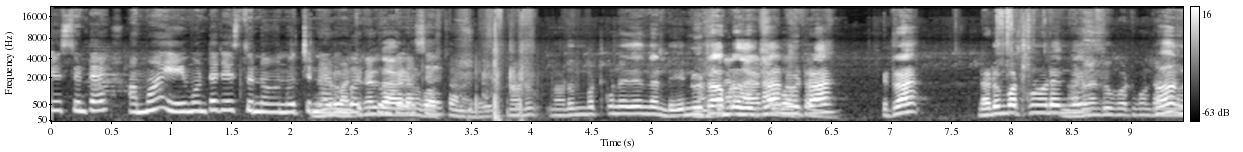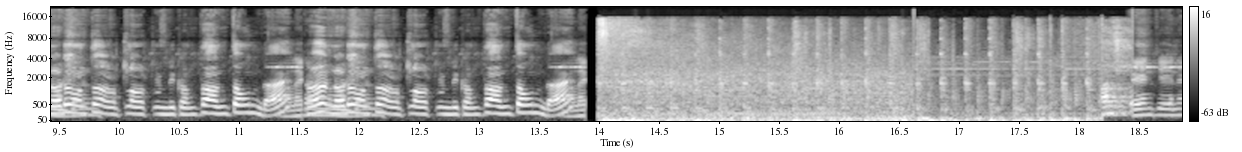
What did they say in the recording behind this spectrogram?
చేస్తుంటే అమ్మా ఏం వంట చేస్తున్నావు అని వచ్చి నేను నడుము మంచినీళ్ళు పట్టుకుంటాడు తాగడానికి సార్ వస్తానండి నడు నడుము పట్టుకునేది ఏందండి నువ్వు ఇట్రా మంచినీళ్ళు బ్రదర్ ఇట్రా తాగడానికి నువ్వు ఇట్రా వస్తాను. ఇట్రా నడుము పట్టుకున్నాడు నడుము ఎందుకు ఆ, పట్టుకుంటాను? నడు మంచినీళ్ళు- అంతా అట్లా అట్లా నీకు అంతా అంతా ఉందా? అలాగే ఆ, నడు, నడు మంచినీళ్ళు. అంతా అట్లా అట్లా నీకు అంతా అంతా ఉందా ఏం చేయను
